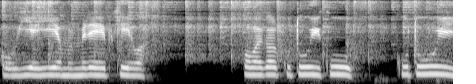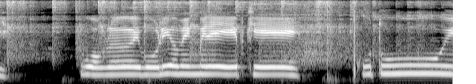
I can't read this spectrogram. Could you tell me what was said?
โอ้ยเหี้ยเหี้ยมันไม่ได้เอฟเคว่ะ โอ้ my god กูตุยกู กูตุย บอกเลยโบเรียวแม่งไม่ได้เอฟเคกูตุย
